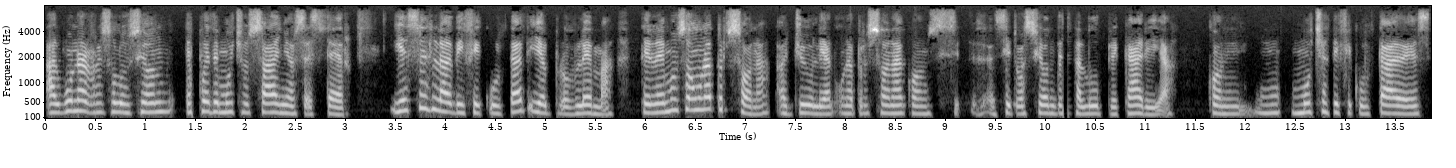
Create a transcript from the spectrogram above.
alguna resolución después de muchos años, Esther. Y esa es la dificultad y el problema. Tenemos a una persona, a Julian, una persona con situación de salud precaria, con muchas dificultades.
